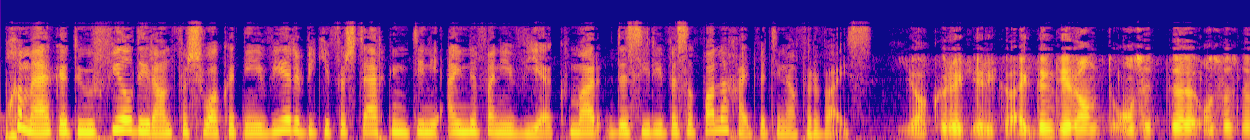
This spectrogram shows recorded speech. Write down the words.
opgemerk het hoeveel die rand verswak het nie weer 'n bietjie versterking teen die einde van die week maar dis hierdie wisselvalligheid wat jy na verwys. Ja, korrek Erika. Ek dink die rand ons het uh, ons was nou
